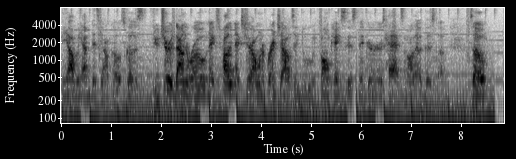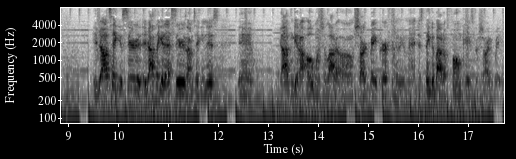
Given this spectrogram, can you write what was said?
And y'all we have discount codes because future down the road next probably next year I want to branch out to do phone cases stickers hats and all that good stuff. So if y'all take it serious if y'all take it that serious I'm taking this then y'all can get a whole bunch a lot of um, SharkBate paraphernalia man. Just think about a phone case for SharkBate.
